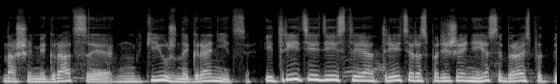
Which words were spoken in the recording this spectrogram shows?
нашей миграции к южной границе. И третье действие, третье распоряжение, я собираюсь подписать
